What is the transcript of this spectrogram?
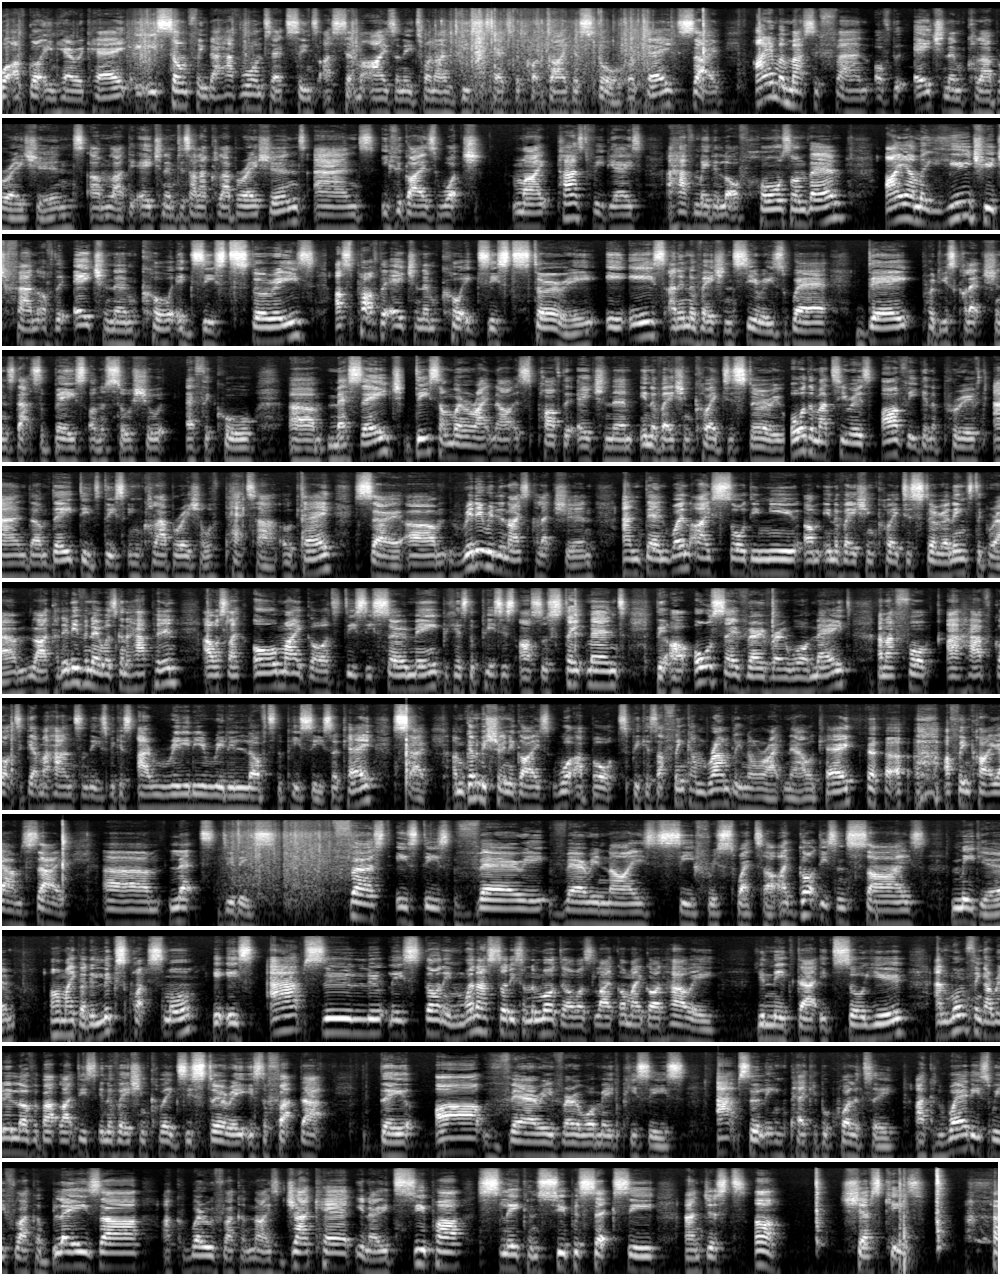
what I've got in here, okay? It is something that I have wanted since I set my eyes on it when I visited the Kurt Geiger store, okay? So, I am a massive fan of the H&M collaborations, um, like the H&M designer collaborations, and if you guys watch my past videos, I have made a lot of hauls on them, I am a huge, huge fan of the H&M Coexist stories. As part of the H&M Coexist story, it is an innovation series where they produce collections that's based on a social ethical um, message. This I'm wearing right now is part of the H&M Innovation Coexist story. All the materials are vegan approved and um, they did this in collaboration with PETA, okay? So um, really, really nice collection. And then when I saw the new um, Innovation Coexist story on Instagram, like I didn't even know what's gonna happen. I was like, oh my God, this is so me because the pieces are so statement. They are also very, very well made. And I thought I have got to get my hands on these because I really really, really loved the PCs, okay? So, I'm going to be showing you guys what I bought because I think I'm rambling on right now, okay? I think I am. So, um, let's do this. First is this very, very nice see-through sweater. I got this in size medium. Oh my god, it looks quite small. It is absolutely stunning. When I saw this on the model, I was like, oh my god, Howie, you need that it's so you. And one thing i really love about like this innovation coexist story is the fact that they are very very well made pieces absolutely impeccable quality. I could wear this with like a blazer i could wear it with like a nice jacket you know it's super sleek and super sexy and just oh chef's kiss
